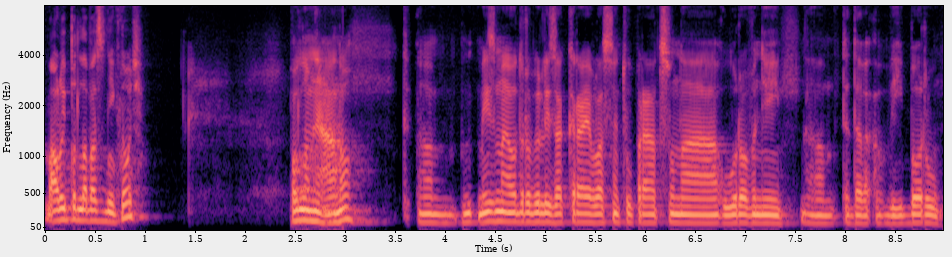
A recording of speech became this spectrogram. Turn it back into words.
Mal by podľa vás vzniknúť? Podľa mňa áno. My sme odrobili za kraje vlastne tú prácu na úrovni teda výboru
